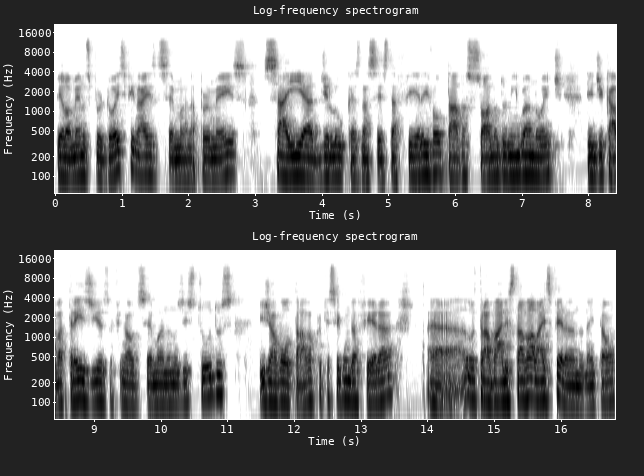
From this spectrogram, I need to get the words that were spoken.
pelo menos por dois finais de semana por mês, saía de Lucas na sexta-feira e voltava só no domingo à noite. Dedicava três dias do final de semana nos estudos e já voltava porque segunda-feira uh, o trabalho estava lá esperando, né? Então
